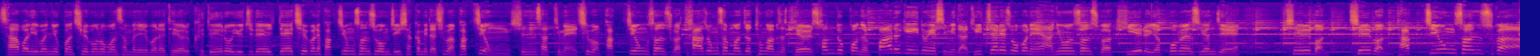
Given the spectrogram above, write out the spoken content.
4번, 2번, 6번, 7번, 5번, 3번, 1번의 대열 그대로 유지될 때 7번의 박지웅 선수가 움직이기 시작합니다. 7번 박지웅 신사팀의 7번 박지웅 선수가 타종선 먼저 통과하면서 대열 선두권으로 빠르게 이동했습니다. 뒷자리에서 5번의 안효원 선수가 기회를 엿보면서 현재 7번, 7번 박지웅 선수가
